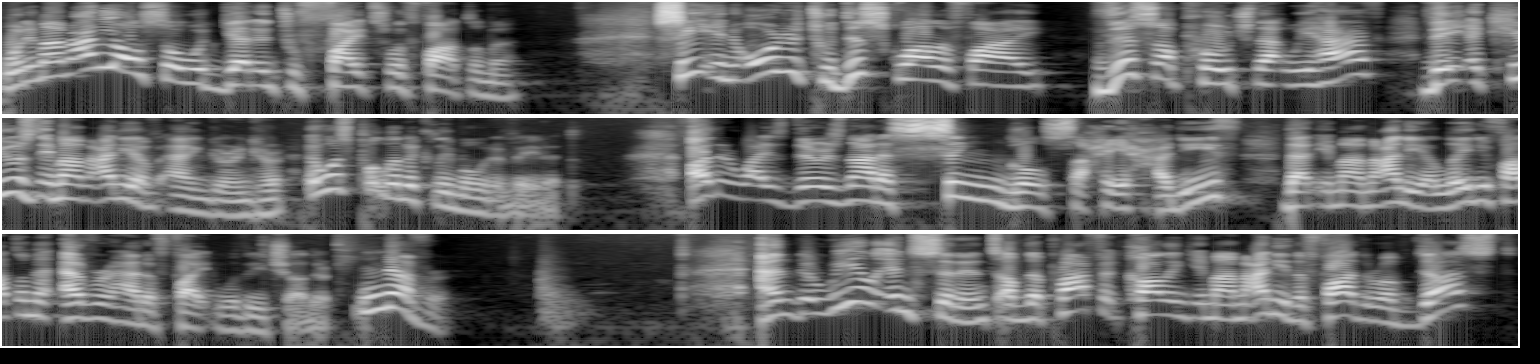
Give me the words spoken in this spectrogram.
when Imam Ali also would get into fights with Fatima? See, in order to disqualify this approach that we have, they accused Imam Ali of angering her. It was politically motivated. Otherwise, there is not a single Sahih hadith that Imam Ali and Lady Fatima ever had a fight with each other. Never. And the real incident of the Prophet calling Imam Ali the father of dust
